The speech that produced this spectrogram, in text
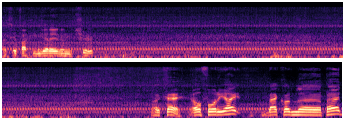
Let's see if I can get it in the tube. Okay, L48 back on the pad.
